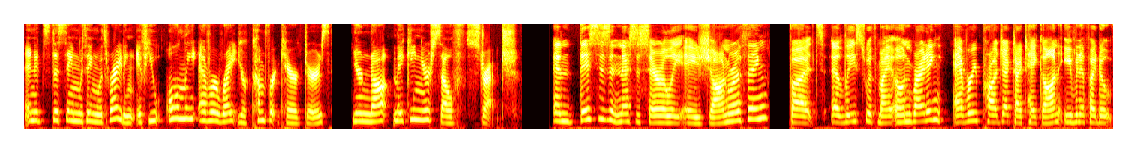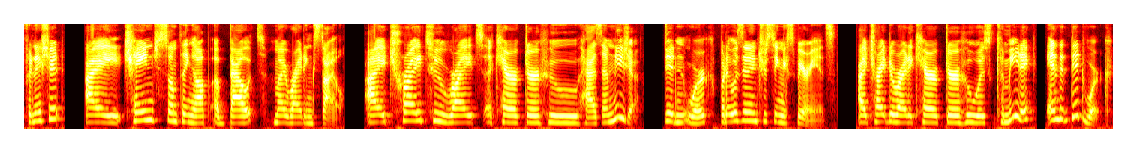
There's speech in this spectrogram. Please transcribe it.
And it's the same thing with writing. If you only ever write your comfort characters, you're not making yourself stretch. And this isn't necessarily a genre thing but at least with my own writing, every project I take on, even if I don't finish it, I change something up about my writing style. I try to write a character who has amnesia. Didn't work, but it was an interesting experience. I tried to write a character who was comedic, and it did work.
